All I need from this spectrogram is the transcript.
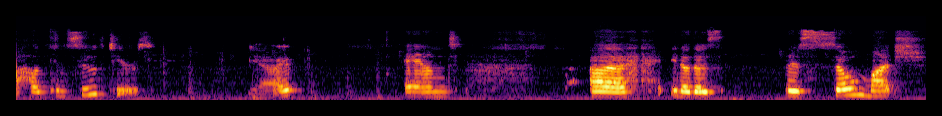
a hug can soothe tears Yeah. right and uh, you know there's there's so much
